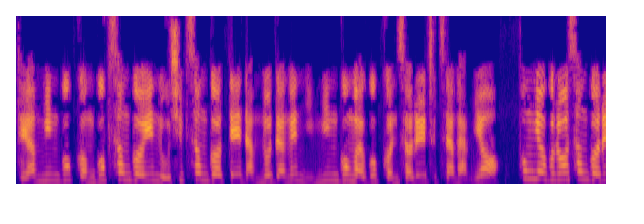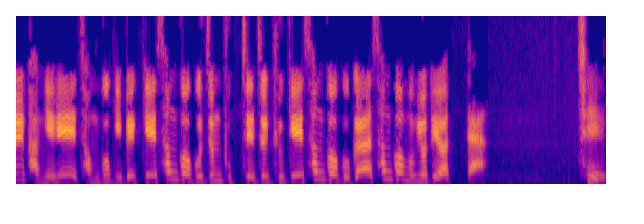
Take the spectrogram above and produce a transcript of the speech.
대한민국 건국 선거인 50선거 때 남로당은 인민공화국 건설을 주장하며 폭력으로 선거를 방해해 전국 200개 선거구 중 북제주 2개 선거구가 선거 무효되었다. 7.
